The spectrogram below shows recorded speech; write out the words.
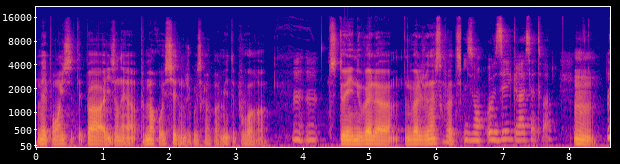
mais bon, ils, étaient pas, ils en avaient un peu marre aussi, donc du coup, ça leur a permis de pouvoir euh, mm, mm. se donner une nouvelle, euh, nouvelle jeunesse en fait. Ils ont osé grâce à toi. Mm.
